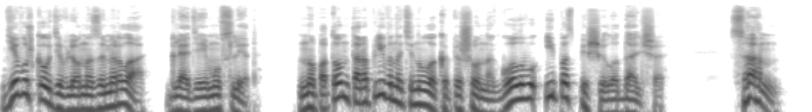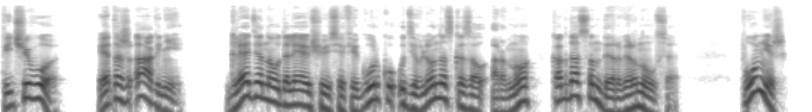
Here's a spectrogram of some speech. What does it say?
Девушка удивленно замерла, глядя ему вслед. Но потом торопливо натянула капюшон на голову и поспешила дальше. «Сан, ты чего? Это ж Агни!» Глядя на удаляющуюся фигурку, удивленно сказал Арно, когда Сандер вернулся. «Помнишь,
